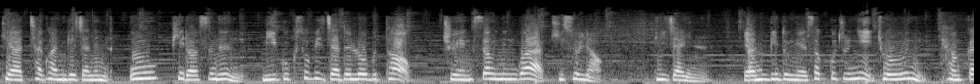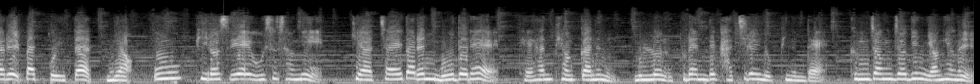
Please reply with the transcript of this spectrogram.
기아차 관계자는 오 피러스는 미국 소비자들로부터 주행 성능과 기술력, 디자인, 연비 등에서 꾸준히 좋은 평가를 받고 있다며 오 피러스의 우수성이 기아차의 다른 모델에 대한 평가는 물론 브랜드 가치를 높이는데 긍정적인 영향을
